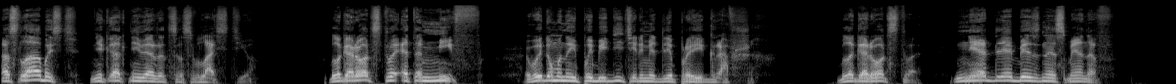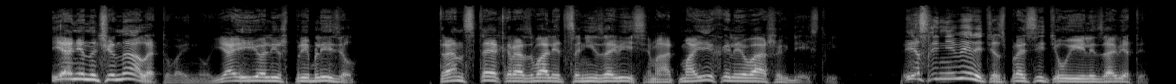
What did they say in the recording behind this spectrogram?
а слабость никак не вяжется с властью. Благородство — это миф, выдуманный победителями для проигравших. Благородство не для бизнесменов. Я не начинал эту войну, я ее лишь приблизил. Транстек развалится независимо от моих или ваших действий. Если не верите, спросите у Елизаветы.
